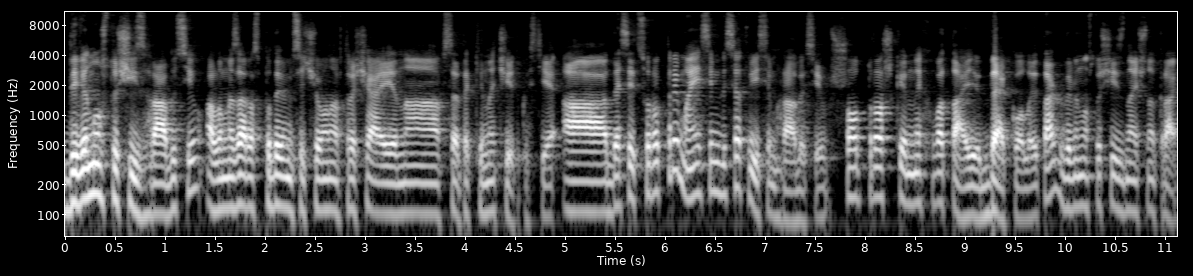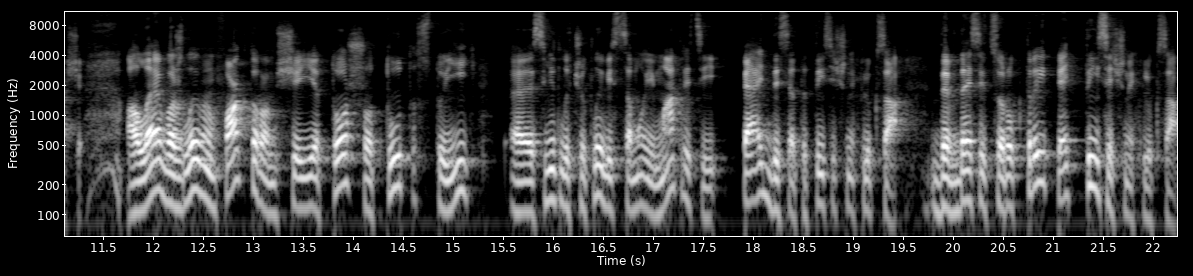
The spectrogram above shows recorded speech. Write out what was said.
96 градусів, але ми зараз подивимося, чи вона втрачає на все-таки на чіткості. А 1043 має 78 градусів, що трошки не вистачає деколи. Так, 96 значно краще. Але важливим фактором ще є то, що тут стоїть е, світлочутливість самої матриці 5 десятитисячних люкса, де в 1043 5 тисячних люкса.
